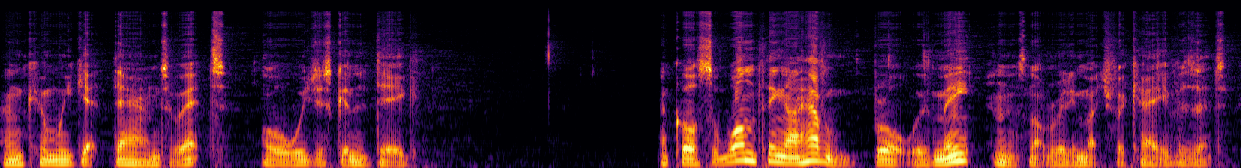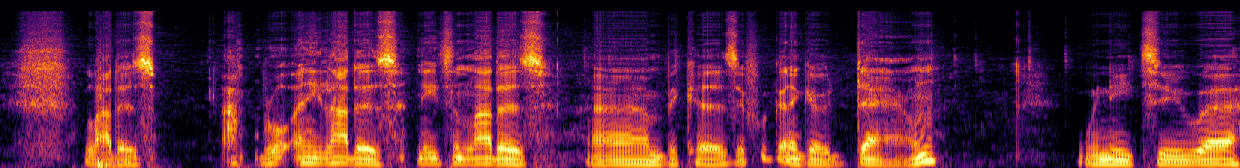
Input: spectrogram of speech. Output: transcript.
And can we get down to it? Or we're just going to dig? Of course, the one thing I haven't brought with me, and it's not really much for cave, is it? Ladders. I haven't brought any ladders. Need some ladders. Um, because if we're going to go down, we need to uh,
